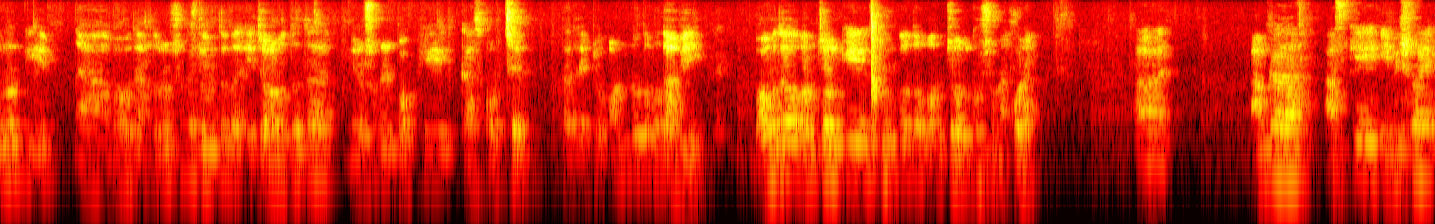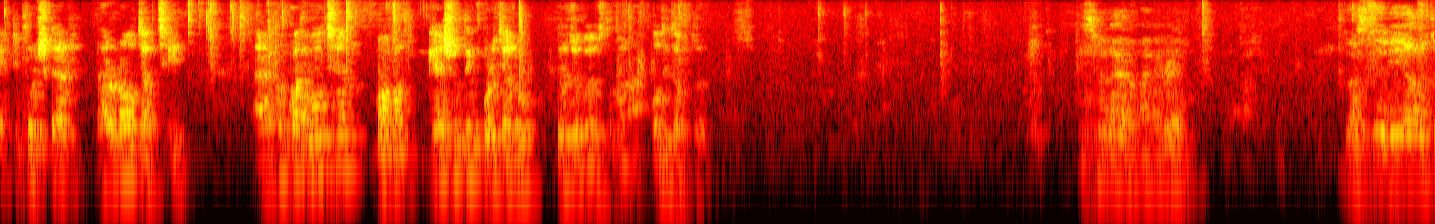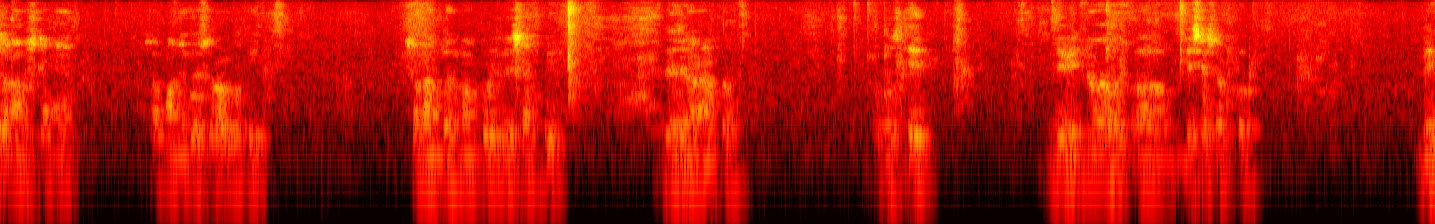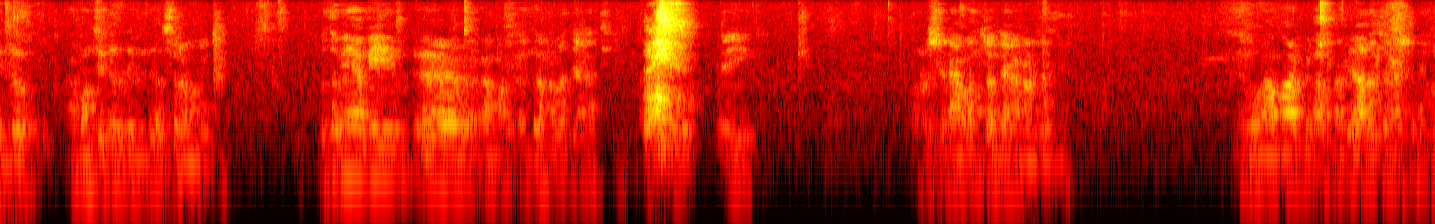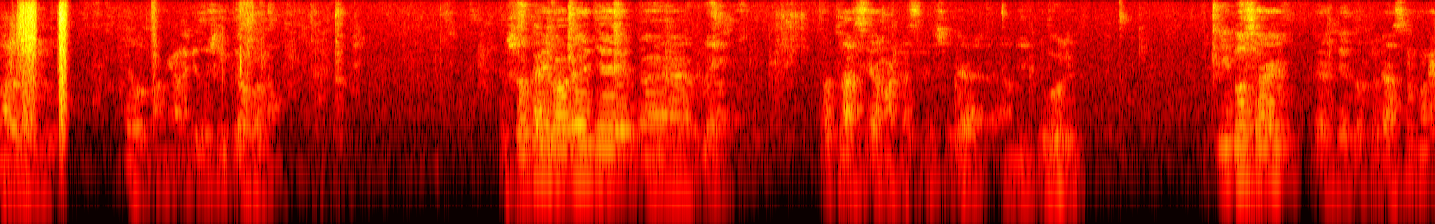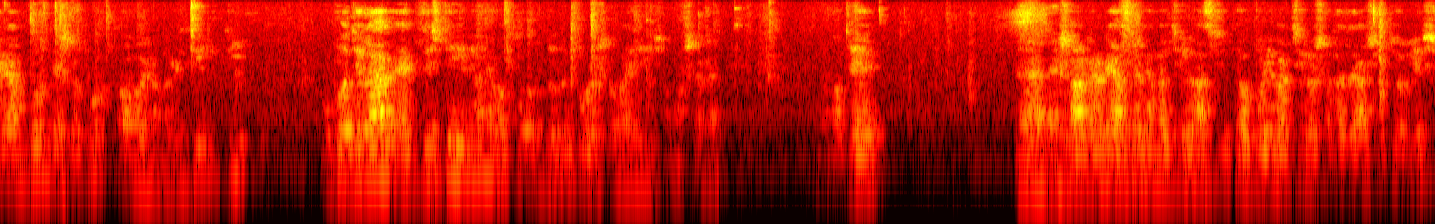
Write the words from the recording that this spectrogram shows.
আন্দোলন নিয়ে আন্দোলনের সঙ্গে জড়িত এই নিরসনের পক্ষে কাজ করছেন, তাদের একটি অন্যতম দাবি অঞ্চলকে দুর্গত অঞ্চল ঘোষণা করা। আমরা আজকে এই বিষয়ে একটি পরিষ্কার ধারণাও চাচ্ছি। এখন কথা বলছেন মোহাম্মদ গিয়াসুদ্দিন পরিচালক, দুর্যোগ ব্যবস্থাপনা অধিদপ্তর। আজকের এই আলোচনা অনুষ্ঠানে সম্মানিত সভাপতি পরিবেশনবিদ রেজান উপস্থিত বিভিন্ন বিশেষজ্ঞ বৃন্দ, আমন্ত্রিত বৃন্দ আসসালামু প্রথমে আমি আমার ধন্যবাদ জানাচ্ছি এই অনুষ্ঠানে আমন্ত্রণ জানানোর জন্য। এবং আমার, আপনাদের আলোচনা শুনে ভালো লাগল। যে তথ্য আছে আমার কাছে সেটা আমি একটু বলি। এই বছরের আহ, যে তথ্যটা আছে মনিরামপুর কেশবপুর অভয়নগর এই তিনটি উপজেলার ইউনিয়ন এবং দুটি পৌরসভায় এই সমস্যাটা। মধ্যে আশ্রয় কেন্দ্র ছিল পরিবার ছিল সাত হাজার আটশো চল্লিশ।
